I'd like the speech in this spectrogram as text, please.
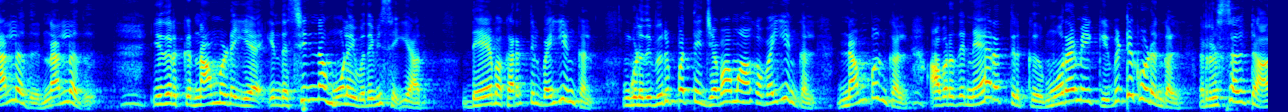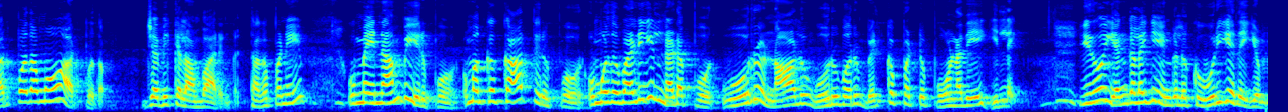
நல்லது நல்லது. இதற்கு நம்முடைய இந்த சின்ன மூளை உதவி செய்யாது. தேவ கரத்தில் வையுங்கள். உங்களது விருப்பத்தை ஜெபமாக வையுங்கள். நம்புங்கள். அவரது நேரத்திற்கு முறைமைக்கு விட்டு கொடுங்கள். ரிசல்ட் அற்புதமோ அற்புதம். ஜெபிக்கலாம் வாருங்கள். தகப்பனே உம்மை நம்பி இருப்போர் உமக்கு காத்திருப்போர் உமது வழியில் நடப்போர் ஒரு நாளும் ஒருவரும் வெட்கப்பட்டு போனதே இல்லை. இதோ எங்களையும் எங்களுக்கு உரியதையும்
